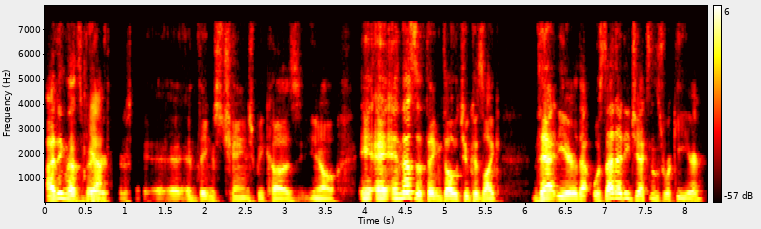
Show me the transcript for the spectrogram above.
I think that's very Yeah. fair to say. And things change because, you know, and, and that's the thing though too, because like that year, that was that Eddie Jackson's rookie year.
